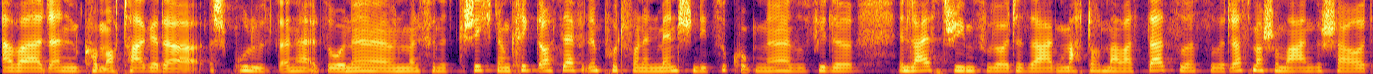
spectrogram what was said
Aber dann kommen auch Tage, da sprudelt's dann halt so, ne? Und man findet Geschichten und kriegt auch sehr viel Input von den Menschen, die zugucken. Ne? Also viele in Livestreams, wo Leute sagen, mach doch mal was dazu, hast du das mal schon mal angeschaut.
